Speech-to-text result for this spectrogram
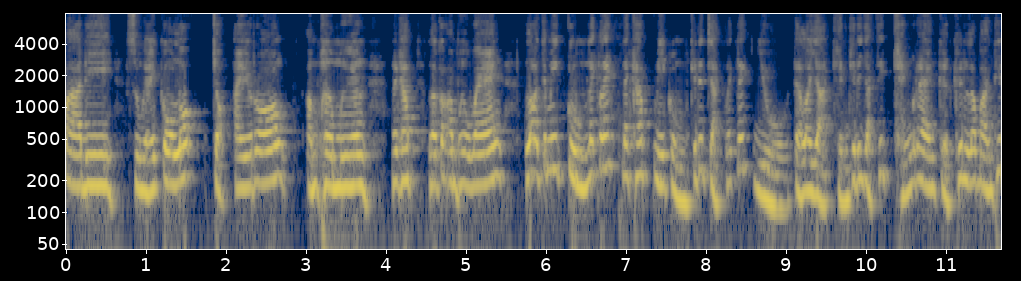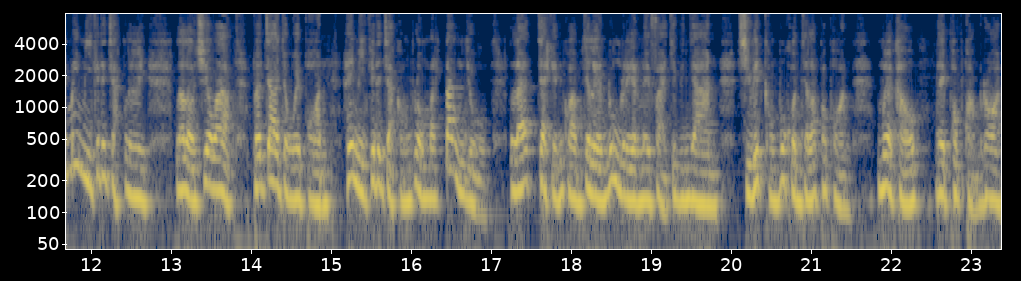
ปาดี สุไหงโกลกจอกไอร้องอำเภอเมืองนะครับ แล้วก็อำเภอแวงเราจะมีกลุ่มเล็ก ๆ นะครับ มีกลุ่มคิดจักรเล็ก ๆ อยู่ แต่เราอยากเห็นคิดจักรที่แข็งแรงเกิดขึ้น แล้วบางที่ไม่มีคิดจักรเลย แล้วเราเชื่อว่าพระเจ้าจะอวยพรให้มีคิดจักรของพระองค์มาตั้งอยู่ และจะเห็นความเจริญรุ่งเรืองในฝ่ายจิตวิญญาณ ชีวิตของผู้คนจะรับพระพรเมื่อเขาได้พบความรอด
